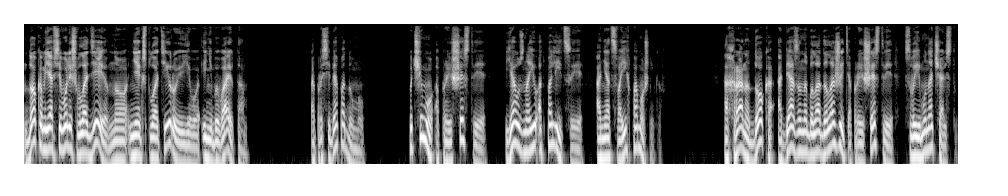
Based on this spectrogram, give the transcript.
Доком я всего лишь владею, но не эксплуатирую его и не бываю там. А про себя подумал. Почему о происшествии я узнаю от полиции, а не от своих помощников? Охрана Дока обязана была доложить о происшествии своему начальству.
